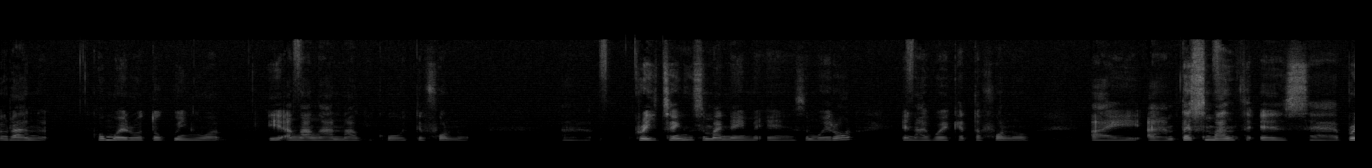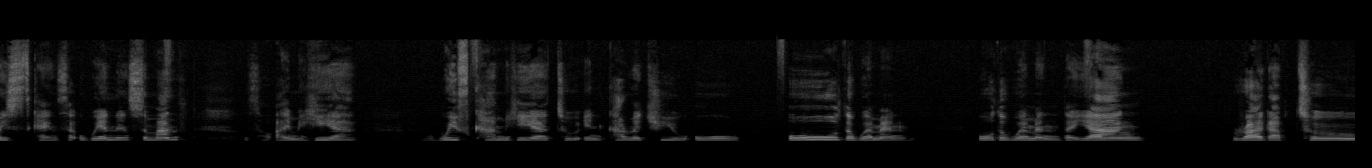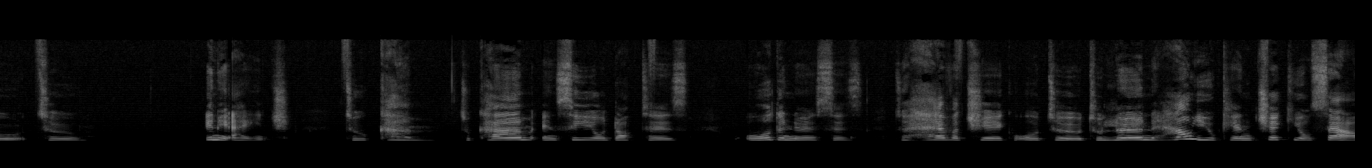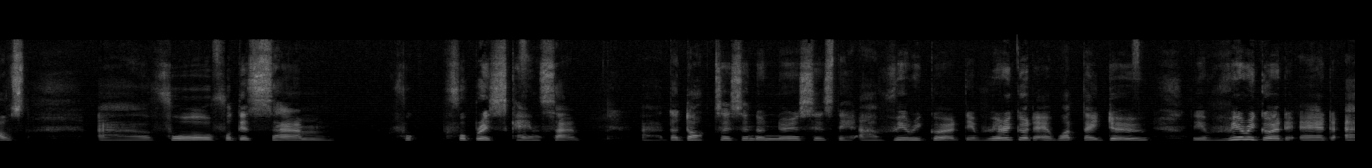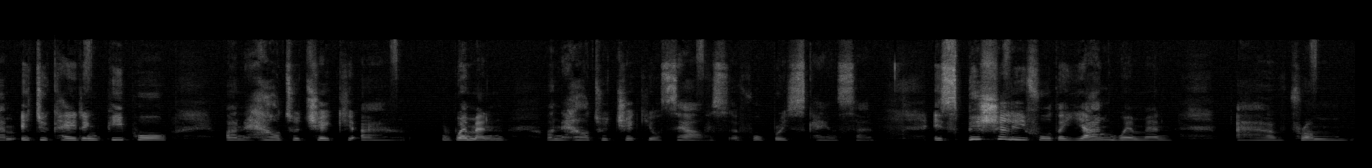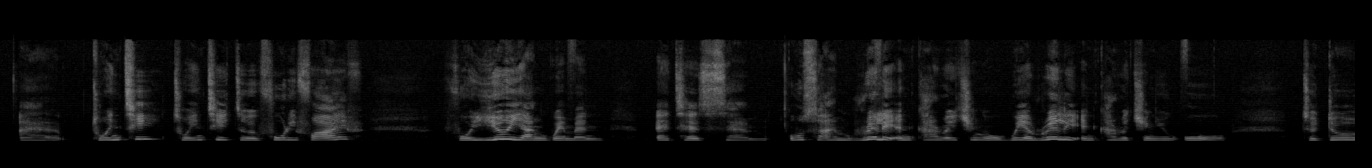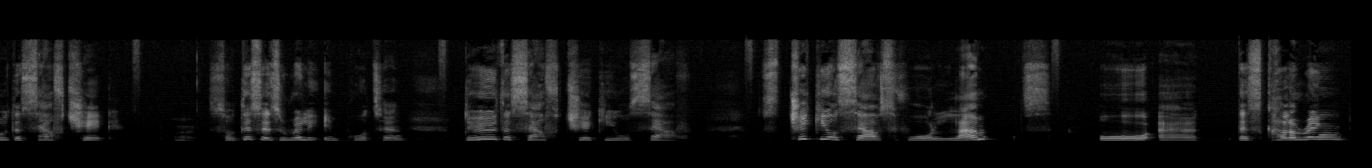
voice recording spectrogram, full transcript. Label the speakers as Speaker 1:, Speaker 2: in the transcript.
Speaker 1: Kia ora ana, ko moe tōku ingoa e anganga nau ki ko te Fono. Uh, greetings, my name is Moeroa and I work at the Fono. I, um, this month is uh, Breast Cancer Awareness Month, so I'm here. We've come here to encourage you all, all the women, all the women, the young, right up to to any age to come, to come and see your doctors or the nurses to have a check or to, to learn how you can check yourselves uh, for, for this um, for, for breast cancer. Uh, the doctors and the nurses, they are very good. They're very good at what they do. They're very good at um, educating people on how to check uh, women on how to check yourselves for breast cancer, especially for the young women uh, from uh, 20, 20 to 45. For you young women, it is um, also, I'm really encouraging, or we are really encouraging you all to do the self check. So, this is really important. Do the self check yourself check yourselves for lumps or uh, discoloring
